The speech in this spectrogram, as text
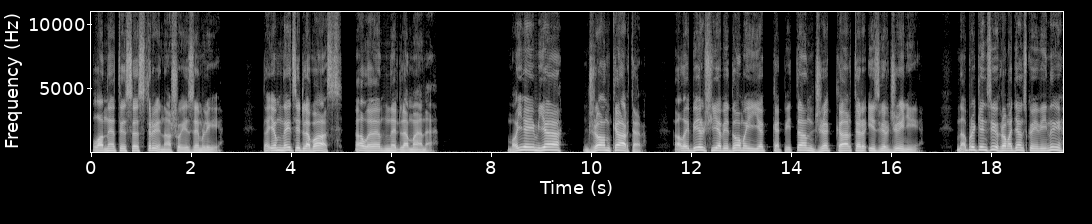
планети сестри нашої Землі. Таємниці для вас, але не для мене. Моє ім'я Джон Картер але більш я відомий як капітан Джек Картер із Вірджинії. Наприкінці громадянської війни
